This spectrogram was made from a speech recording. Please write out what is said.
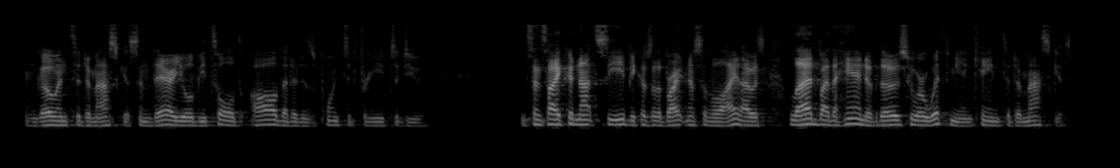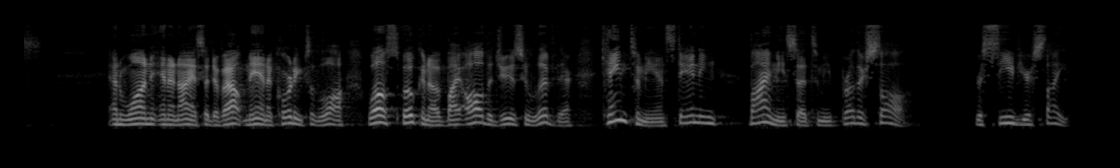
and go into Damascus, and there you will be told all that it is appointed for you to do. And since I could not see because of the brightness of the light, I was led by the hand of those who were with me and came to Damascus. And one Ananias, a devout man according to the law, well spoken of by all the Jews who lived there, came to me and standing by me said to me, Brother Saul, receive your sight.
